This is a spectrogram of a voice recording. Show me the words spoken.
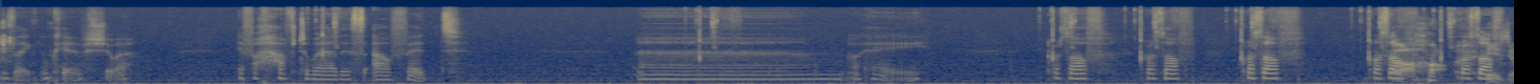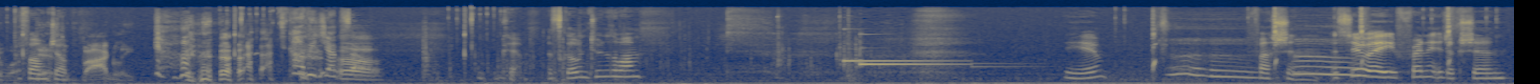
He's like, okay, sure. If I have to wear this outfit. Um, okay. Cross off, cross off, cross off, cross off, Oh, cross off, he's perform best job. Bagley. Copy Jepso. Okay, let's go into another one. Yeah. Fashion. Let's do a friendly introduction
